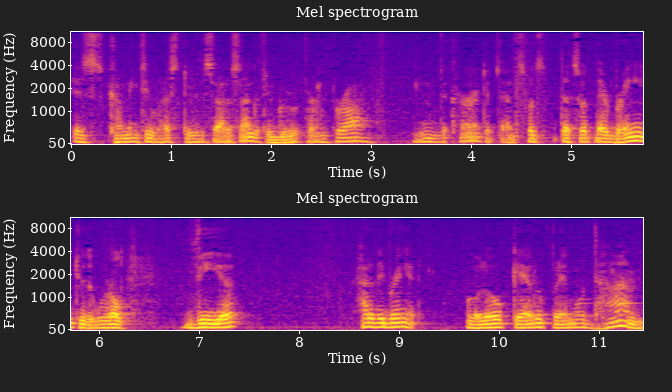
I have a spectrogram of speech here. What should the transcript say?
is coming to us through the sadhusanga, through Guru Parampara, hmm? the current of that. That's, what's, that's what they're bringing to the world via, how do they bring it? Golokeru Premodhan.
